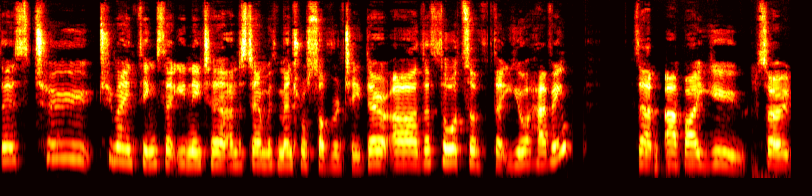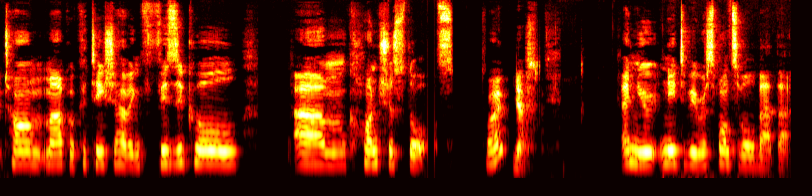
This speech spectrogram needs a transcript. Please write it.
there's two two main things that you need to understand with mental sovereignty. There are the thoughts of that you're having that are by you. So Tom, Mark, or Katische having physical, um, conscious thoughts, right? Yes. And you need to be responsible about that.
